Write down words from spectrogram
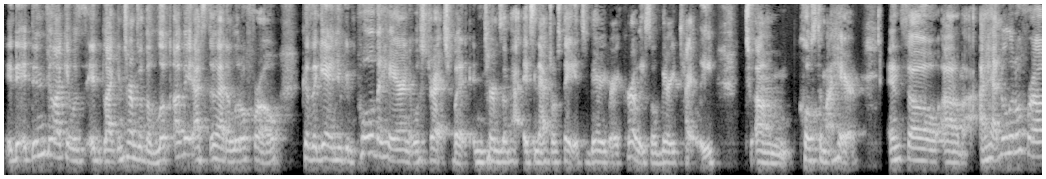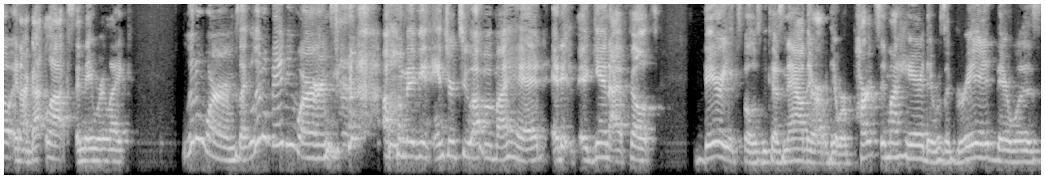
It, it didn't feel like it was it, like in terms of the look of it. I still had a little fro because again, you can pull the hair and it will stretch, but in terms of its natural state, it's very very curly, so very tightly to, um, close to my hair. And so um, I had the little fro, and I got locks, and they were like little worms, like little baby worms, uh, maybe an inch or two off of my head. And it, again, I felt very exposed because now there are there were parts in my hair there was a grid there was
